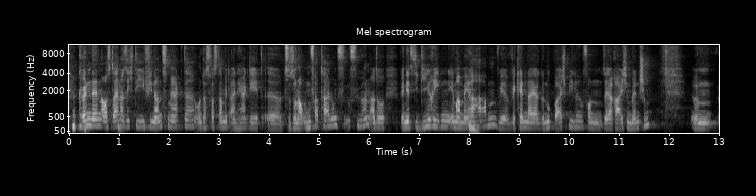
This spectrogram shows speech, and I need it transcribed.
Können denn aus deiner Sicht die Finanzmärkte und das, was damit einhergeht, äh, zu so einer Umverteilung führen? Also wenn jetzt die Gierigen immer mehr mhm. haben, wir, wir kennen da ja genug Beispiele von sehr reichen Menschen, ähm,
